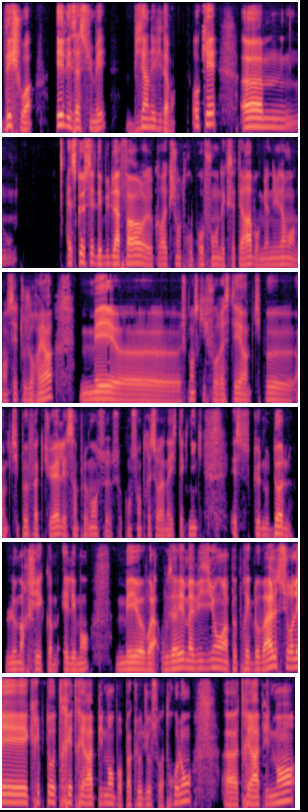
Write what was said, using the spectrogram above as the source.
des choix et les assumer, bien évidemment. Ok. Est-ce que c'est le début de la fin, correction trop profonde, etc. Bon, bien évidemment, on n'en sait toujours rien, mais je pense qu'il faut rester un petit peu, factuel et simplement se, concentrer sur l'analyse technique et ce que nous donne le marché comme élément. Mais voilà, vous avez ma vision à peu près globale sur les cryptos très très rapidement pour pas que l'audio soit trop long. très rapidement,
